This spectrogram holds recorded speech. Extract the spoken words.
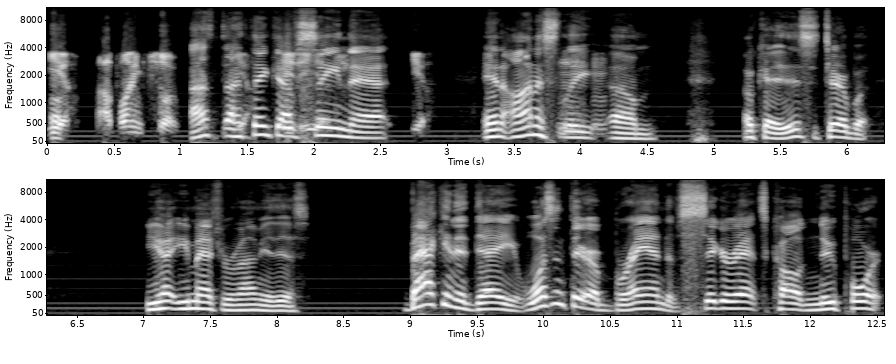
Yeah, I think so. I, I Yeah, think I've is. seen that. Yeah. And honestly, Mhm. um, okay, this is terrible. You you may have to remind me of this. Back in the day, wasn't there a brand of cigarettes called Newport?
